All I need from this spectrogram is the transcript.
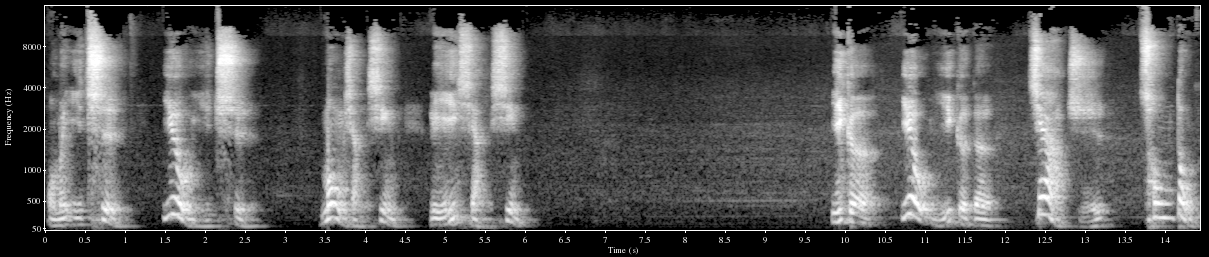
我们一次又一次梦想性、理想性。一个又一个的价值冲动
